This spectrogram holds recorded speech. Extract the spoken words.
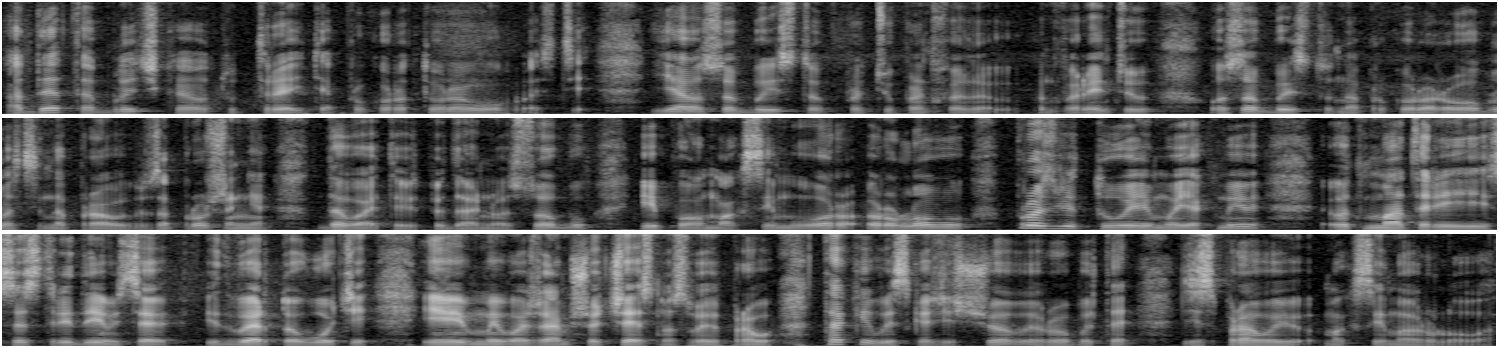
а де табличка отут третя, прокуратура області. Я особисто про цю конференцію особисто на прокурора області направив запрошення. Давайте відповідальну особу і по Максиму Ор- Орлову прозвітуємо, як ми, от матері і сестрі дивимося відверто в очі, і ми вважаємо, що чесно свою справу. Так і ви скажіть, що ви робите зі справою Максима Орлова.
